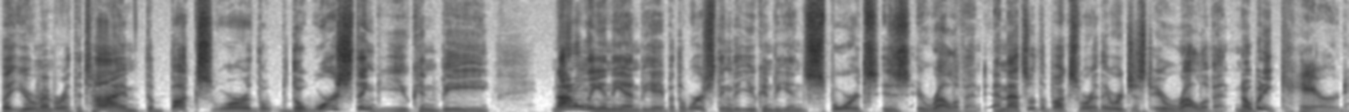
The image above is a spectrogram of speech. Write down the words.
But you remember at the time, the Bucks were the the worst thing you can be. Not only in the NBA, but the worst thing that you can be in sports is irrelevant, and that's what the Bucks were. They were just irrelevant. Nobody cared,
